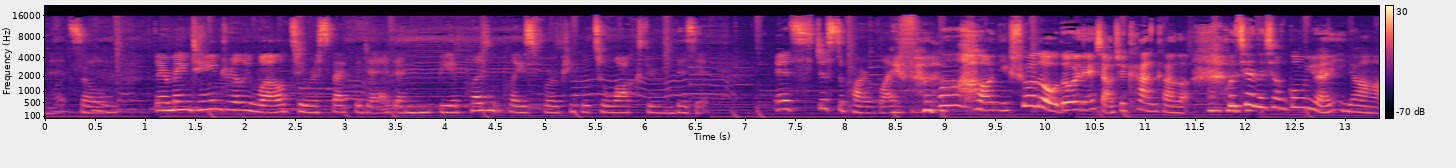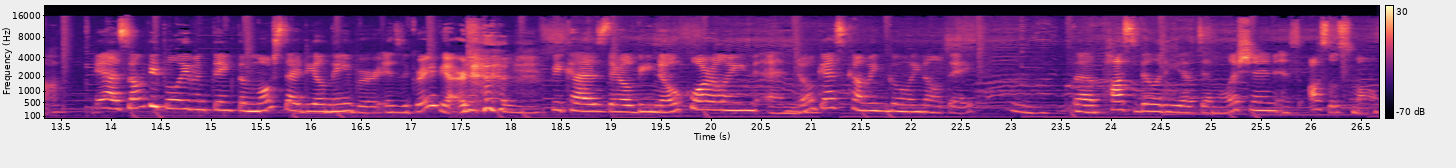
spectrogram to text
in it. So they're maintained really well to respect the dead and be a pleasant place for people to walk through and visit. It's just a part of life. 啊，你说的我都有点想去看看了，会建得像公园一样啊。 yeah, some people even think the most ideal neighbor is a graveyard because there will be no quarreling and no guests coming and going all day. 嗯， The possibility of demolition is also small.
